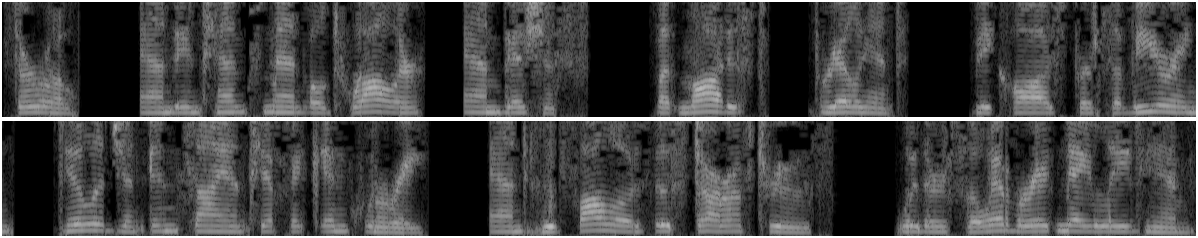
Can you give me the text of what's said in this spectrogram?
thorough, and intense mental dweller, ambitious, but modest, brilliant, because persevering, diligent in scientific inquiry, and who follows the star of truth, whithersoever it may lead him.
